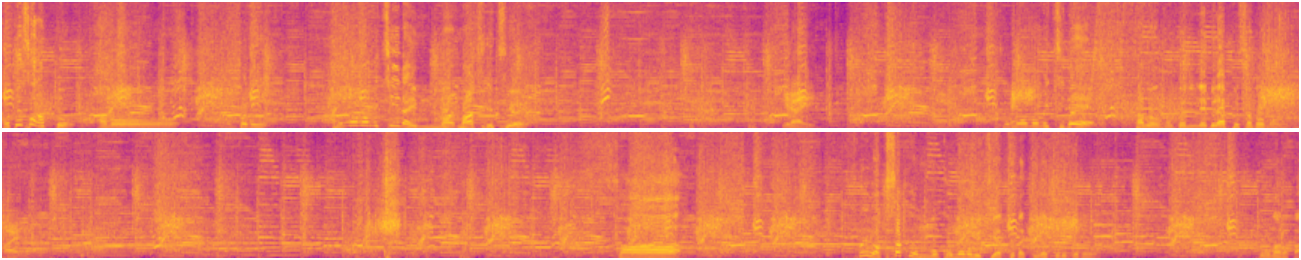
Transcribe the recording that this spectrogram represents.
ポテサガット、あのー、本当に、友の道以来、ま、マジで強い。以来友の道で、多分本当にレベルアップしたと思う。はいはいさあ、そういえば草くんも小物道やってた気がするけど、どうなのか。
